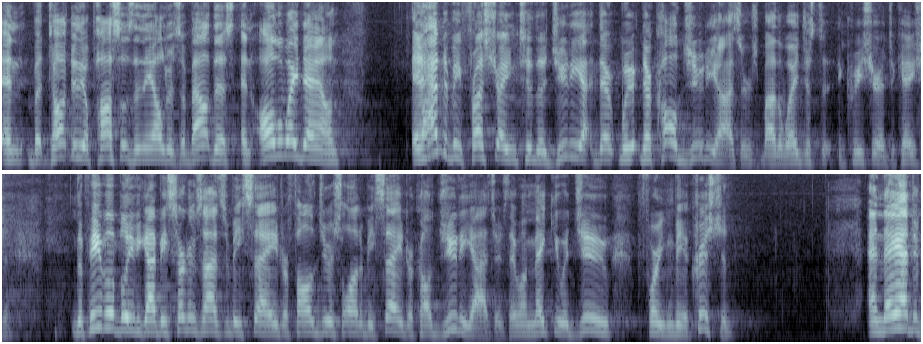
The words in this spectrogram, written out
and but talk to the apostles and the elders about this and all the way down it had to be frustrating to the Judaiz they're, they're called Judaizers by the way just to increase your education the people who believe you got to be circumcised to be saved or follow Jewish law to be saved are called Judaizers. They want to make you a Jew before you can be a Christian. And they had to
